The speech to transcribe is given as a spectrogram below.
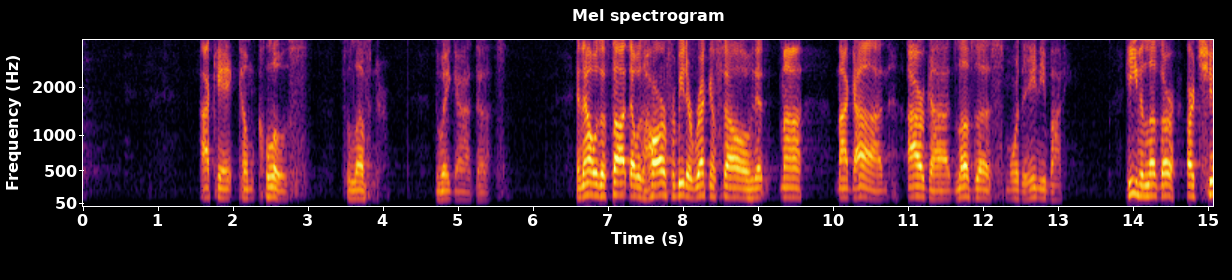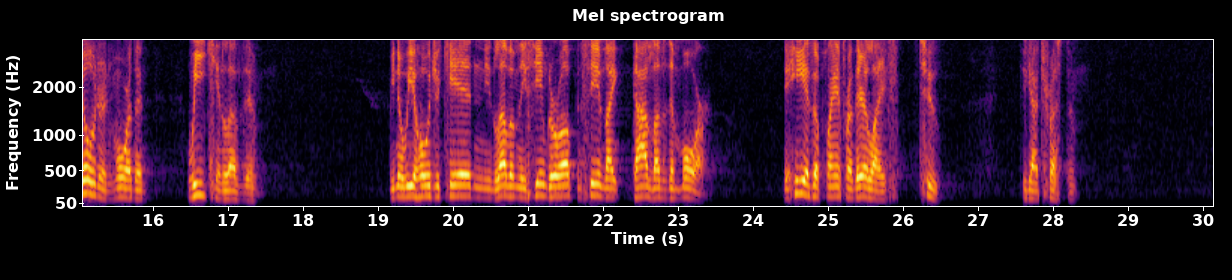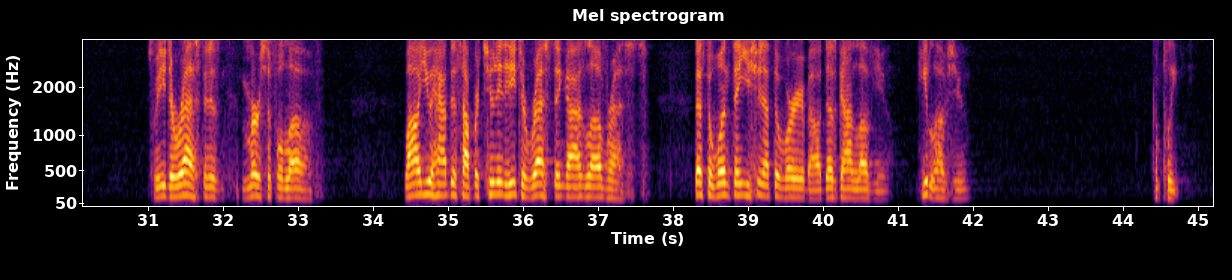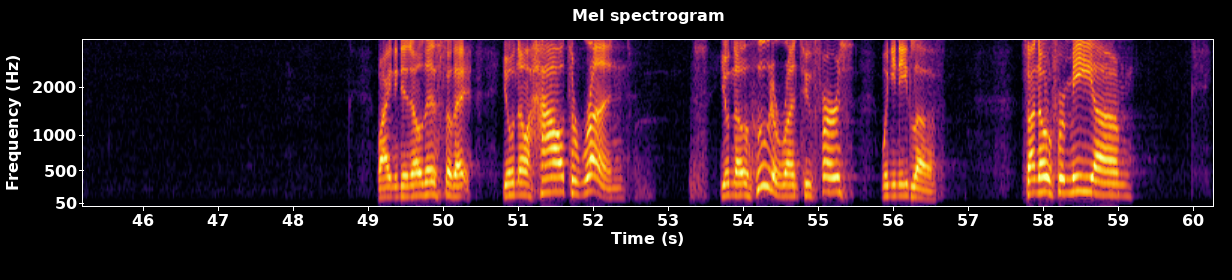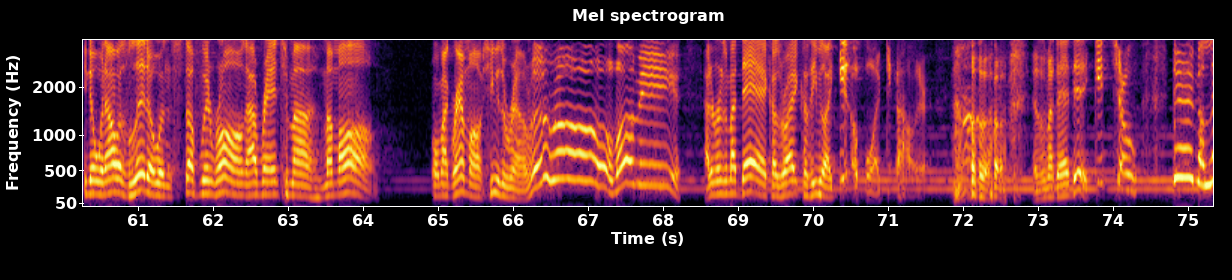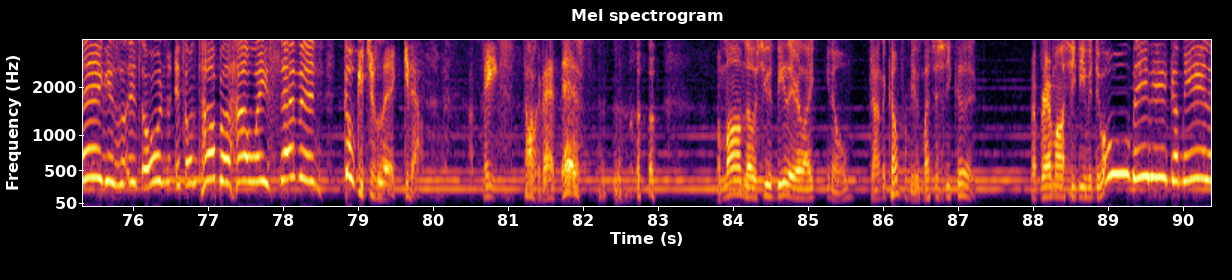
I can't come close to loving her the way God does. And that was a thought that was hard for me to reconcile that my, my God, our God, loves us more than anybody. He even loves our, our children more than we can love them. You know, we hold your kid and you love them and you see him grow up and see him like God loves them more. And He has a plan for their life too. You got to trust Him. So we need to rest in His merciful love. While you have this opportunity to rest in God's love, rest. That's the one thing you shouldn't have to worry about. Does God love you? He loves you completely. Why you need to know this? So that you'll know how to run. You'll know who to run to first when you need love. So I know for me, um, you know, when I was little and stuff went wrong, I ran to my, my mom or my grandma if she was around. Oh, mommy. I didn't run to my dad because, right? Because he'd be like, get up, boy, get out of there. That's what my dad did. Get your dad, my leg is, is on it's on top of Highway 7. Go get your leg. Get out. My face. Talking that mess. my mom, though, she would be there, like, you know, trying to comfort me as much as she could. My grandma, she'd even do, oh, baby, come here.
